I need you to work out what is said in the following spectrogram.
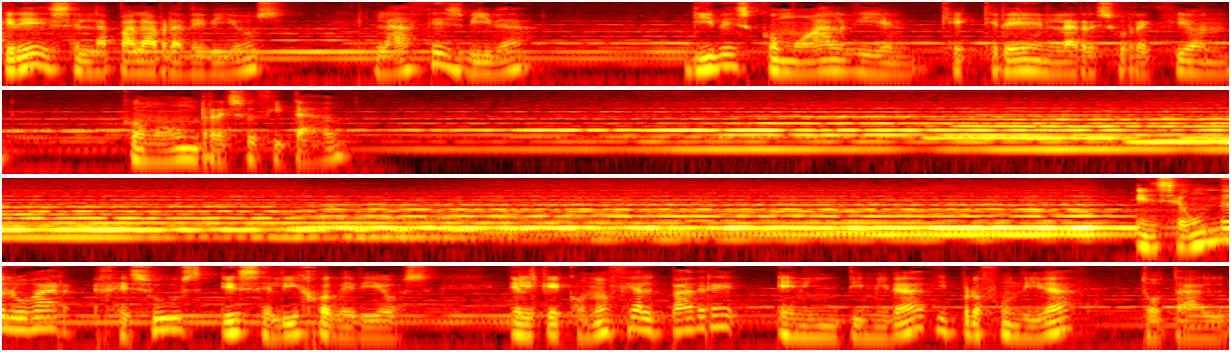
¿Crees en la palabra de Dios? ¿La haces vida? ¿Vives como alguien que cree en la resurrección, como un resucitado? En segundo lugar, Jesús es el Hijo de Dios, el que conoce al Padre en intimidad y profundidad total.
